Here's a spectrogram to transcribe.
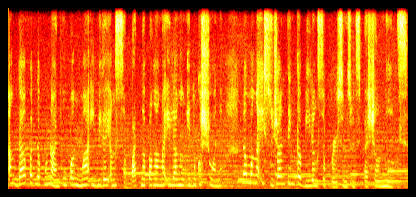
ang dapat napunan upang maibigay ang sapat na pangangailangang edukasyon ng mga estudyanteng kabilang sa persons with special needs.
